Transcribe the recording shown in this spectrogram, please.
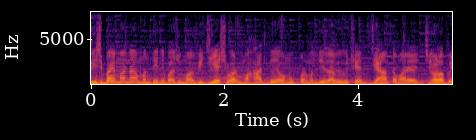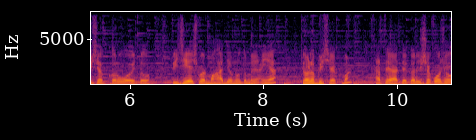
વિજબાઈ માના મંદિરની બાજુમાં વિજયેશ્વર મહાદેવનું પણ મંદિર આવ્યું છે. જ્યાં તમારે જળ અભિષેક કરવો હોય તો વિજયેશ્વર મહાદેવનું તમે અહીંયા જળ અભિષેક પણ સાથે સાથે કરી શકો છો.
